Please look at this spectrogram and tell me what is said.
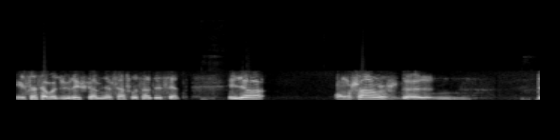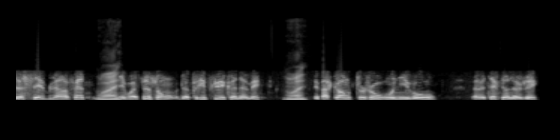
Et ça, ça va durer jusqu'en 1967. Et là, on change de, de cible, en fait. Ouais. Les voitures sont de prix plus économique. Ouais. Et par contre, toujours au niveau euh, technologique,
